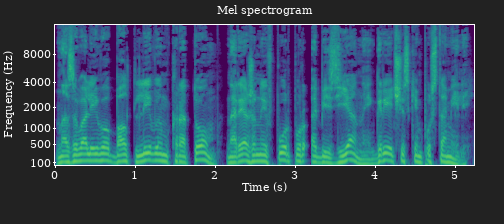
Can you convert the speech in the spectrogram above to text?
называли его болтливым кротом, наряженный в пурпур обезьяны, греческим пустомелей.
